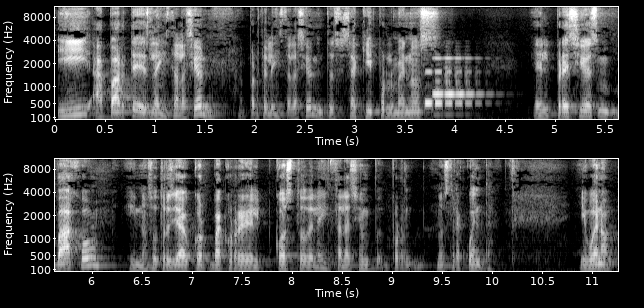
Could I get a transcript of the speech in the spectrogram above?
y aparte es la instalación, aparte la instalación. Entonces aquí por lo menos el precio es bajo y nosotros ya va a correr el costo de la instalación por nuestra cuenta. Y bueno,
